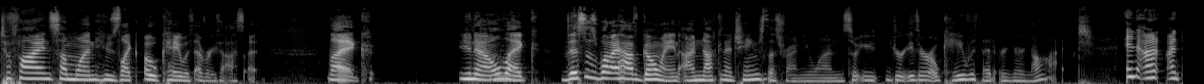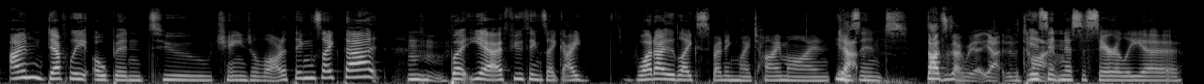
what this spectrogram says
to find someone who's like okay with every facet like you know mm. like this is what i have going i'm not going to change this for anyone so you, you're either okay with it or you're not and I, I, I'm definitely open to change a lot of things like that. Mm-hmm. But yeah, a few things like I, what I like spending my time on Yeah. isn't that's exactly it yeah the time. isn't necessarily a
